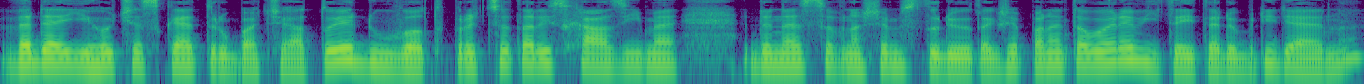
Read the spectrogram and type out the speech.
vede jeho české trubače a to je důvod, proč se tady scházíme dnes v našem studiu. Takže pane Tauere, vítejte, dobrý den.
